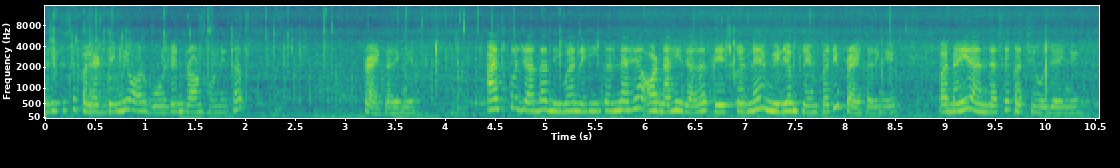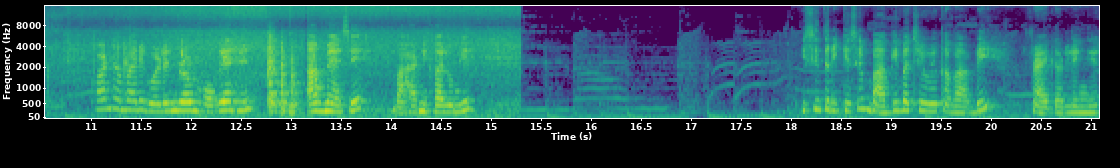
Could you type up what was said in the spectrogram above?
तरीके से पलट देंगे और गोल्डन ब्राउन होने तक फ्राई करेंगे। आज को ज़्यादा धीमा नहीं करना है और ना ही ज़्यादा तेज़ करना है मीडियम फ्लेम पर ही फ्राई करेंगे। वरना ये अंदर से कच्चे हो जाएँगे। कॉर्न हमारे गोल्डन ब्राउन हो गए हैं। अब मैं इसे बाहर निकालूँगी। इसी तरीके से बाकी बचे हुए कबाब भी फ्राई कर लेंगे।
